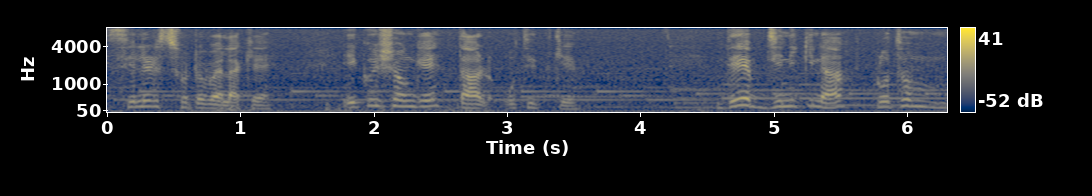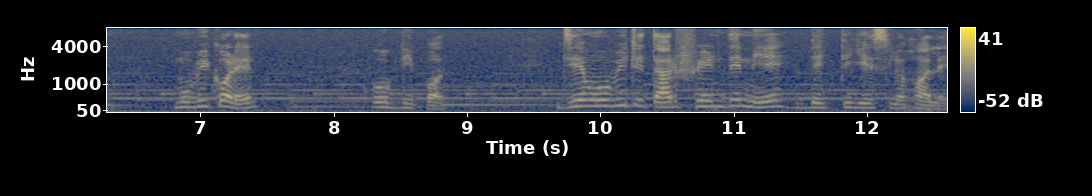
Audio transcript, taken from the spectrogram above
ছেলের ছোটবেলাকে, একই সঙ্গে তার অতীতকে। দেব, যিনি কিনা প্রথম মুভি করেন অগ্নিপথ, যে মুভিটি তার ফ্রেন্ডদের নিয়ে দেখতে গিয়েছিল হলে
